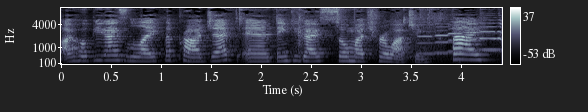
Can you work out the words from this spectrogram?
I hope you guys like the project and thank you guys so much for watching. Bye!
